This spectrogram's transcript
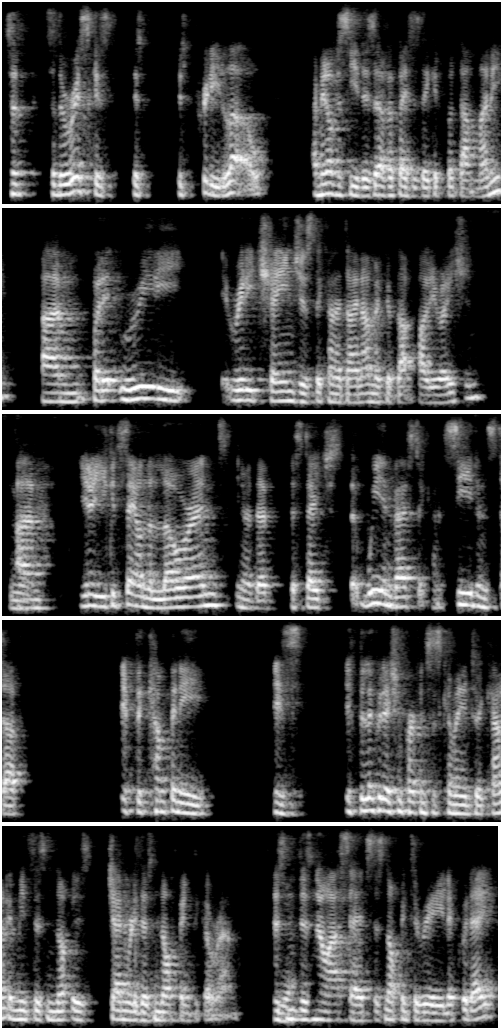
So so the risk is is is pretty low. I mean, obviously, there's other places they could put that money, um, but it really it really changes the kind of dynamic of that valuation. Mm. Um, you know, you could say on the lower end, you know, the the stage that we invest at kind of seed and stuff, if the company is if the liquidation preference is coming into account, it means there's not is generally there's nothing to go around. There's yeah. there's no assets, there's nothing to really liquidate.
